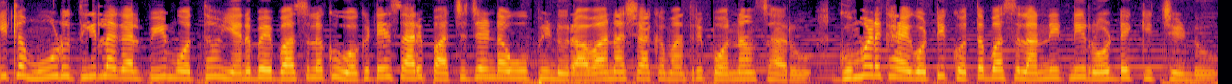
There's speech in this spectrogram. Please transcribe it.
ఇట్లా మూడు తీర్ల కలిపి మొత్తం ఎనభై బస్సులకు ఒకటేసారి పచ్చ జెండా ఊపిండు రవాణా శాఖ మంత్రి పొన్నం సారు. గుమ్మడికాయ కొట్టి కొత్త బస్సులన్నిటినీ రోడ్డెక్కిచ్చిండు.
